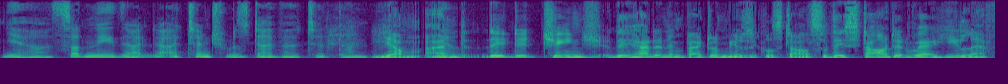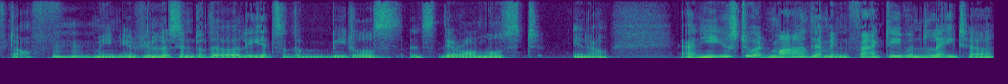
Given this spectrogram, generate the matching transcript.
Yeah, suddenly the attention was diverted then. Yeah, and they did change. They had an impact on musical style. So they started where he left off. I mean, if you listen to the early hits of the Beatles, it's they're almost you know. And he used to admire them. In fact, even later,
